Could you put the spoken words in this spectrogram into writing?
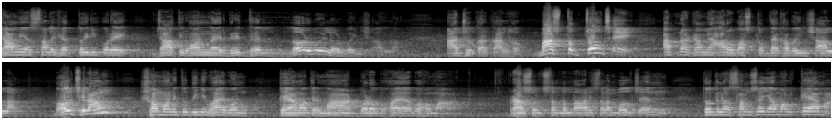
জামিয়া সালাফিয়া তৈরি করে জাতির অন্যায়ের বিরুদ্ধে লড়বই লড়বো ইনশাআল্লাহ। আজ হোক আর কাল হোক, বাস্তব চলছে। আপনাকে আমি আরও বাস্তব দেখাবো ইনশাআল্লাহ। বলছিলাম, সম্মানিত দিনী ভাই বোন কেয়ামতের মাঠ বড় ভয়াবহ মাঠ। রাসুল সাল্লাহ আলি সাল্লাম বলছেন, তদিনা শামসে আমল কেয়ামা,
